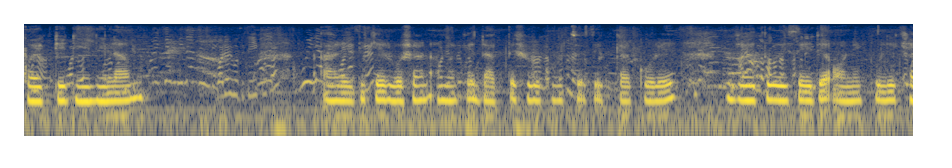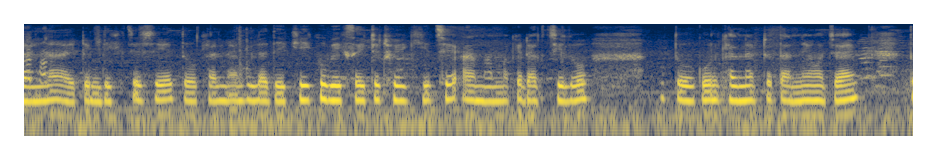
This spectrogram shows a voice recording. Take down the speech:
কয়েকটি নিয়ে নিলাম। আর এদিকে রোশান আমাকে ডাকতে শুরু করছে চিৎকার করে, যেহেতু ওই সাইডে অনেকগুলি খেলনার আইটেম দেখেছে সে, তো খেলনাগুলো দেখেই খুব এক্সাইটেড হয়ে গিয়েছে। আর মাম্মাকে ডাকছিল তো কোন খেলনাটা তার নেওয়া যায়? তো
